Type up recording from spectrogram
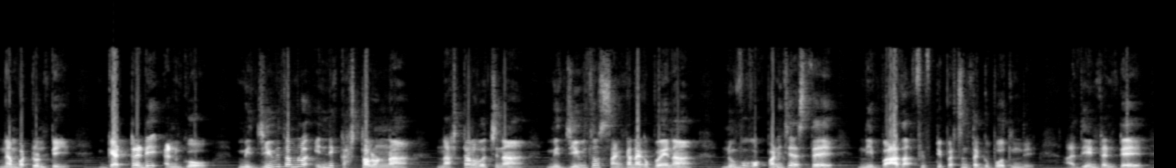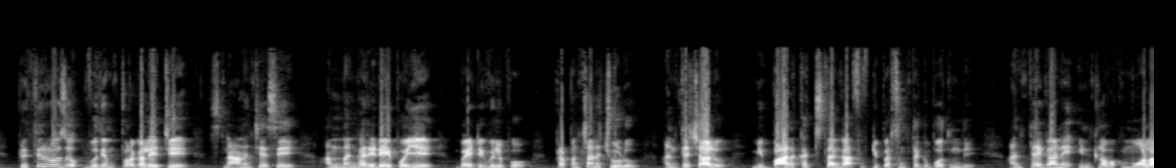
Number twenty get ready and go మీ జీవితంలో ఎన్ని కష్టాలున్నా నష్టాలు వచ్చినా మీ జీవితం సంకనకపోయినా నువ్వు ఒక పని చేస్తే నీ బాధ ఫిఫ్టీ పర్సెంట్ తగ్గిపోతుంది. అదేంటంటే ప్రతిరోజు ఉదయం త్వరగా లేచి స్నానం చేసి అందంగా రెడీ అయిపోయి బయటికి వెళ్ళిపో. ప్రపంచాన్ని చూడు అంతే చాలు. మీ బాధ ఖచ్చితంగా ఫిఫ్టీ పర్సెంట్ తగ్గిపోతుంది. అంతేగాని ఇంట్లో ఒక మూల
